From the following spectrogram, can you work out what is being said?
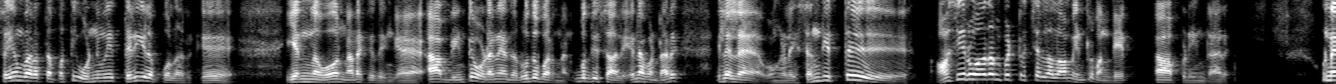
சுயம்பரத்தை பற்றி ஒன்றுமே தெரியல போல இருக்கு. என்னவோ நடக்குதுங்க அப்படின்ட்டு உடனே அந்த ருதுபர்ணன் புத்திசாலி என்ன பண்ணுறாரு இல்லை இல்லை உங்களை சந்தித்து ஆசீர்வாதம் பெற்று செல்லலாம் என்று வந்தேன் அப்படின்றாரு. உடனே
